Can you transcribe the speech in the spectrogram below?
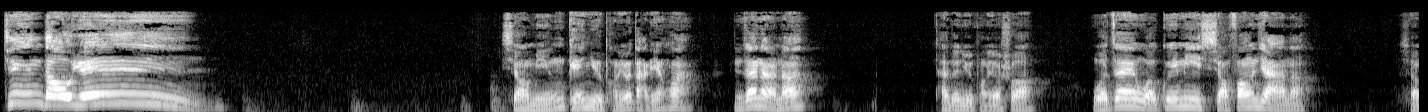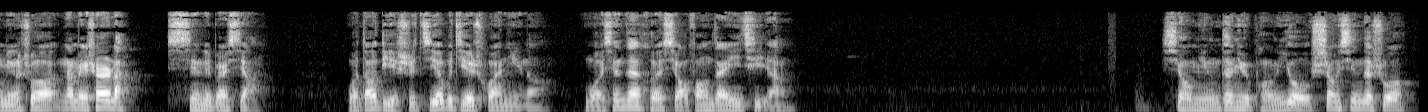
筋斗云。”小明给女朋友打电话：“你在哪儿呢？”他的女朋友说：“我在我闺蜜小芳家呢。”小明说：“那没事儿了。”心里边想：“我到底是揭不揭穿你呢？我现在和小芳在一起呀。”小明的女朋友伤心的说：“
